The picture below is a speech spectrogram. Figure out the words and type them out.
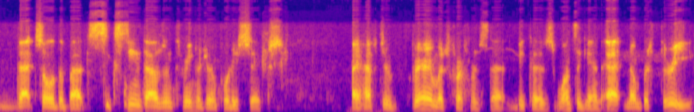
that sold about sixteen thousand three hundred forty-six. I have to very much preference that because once again, at number three,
